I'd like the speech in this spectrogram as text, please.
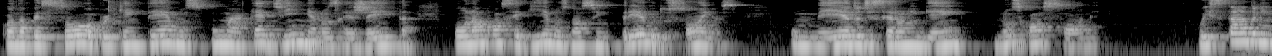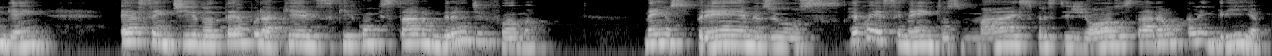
Quando a pessoa por quem temos uma quedinha nos rejeita ou não conseguimos nosso emprego dos sonhos, o medo de ser um ninguém nos consome. O estado ninguém é sentido até por aqueles que conquistaram grande fama. Nem os prêmios e os reconhecimentos mais prestigiosos trarão alegria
